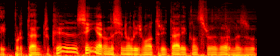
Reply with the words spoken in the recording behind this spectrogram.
e portanto, que sim, era um nacionalismo autoritário e conservador, mas o,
